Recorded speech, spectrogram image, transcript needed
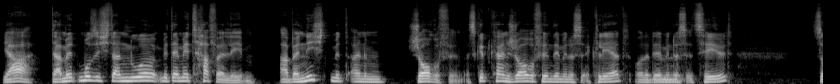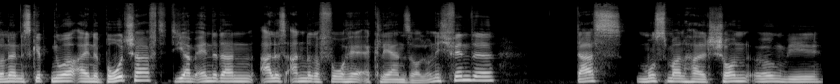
ja, damit muss ich dann nur mit der Metapher leben, aber nicht mit einem Genrefilm. Es gibt keinen Genrefilm, der mir das erklärt oder der mir das erzählt, sondern es gibt nur eine Botschaft, die am Ende dann alles andere vorher erklären soll. Und ich finde, das muss man halt schon irgendwie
